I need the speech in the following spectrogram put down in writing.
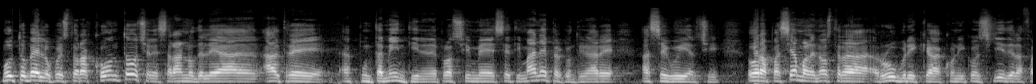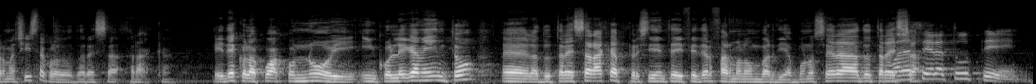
Molto bello questo racconto, ce ne saranno degli eh, altri appuntamenti nelle prossime settimane per continuare a seguirci. Ora passiamo alla nostra rubrica con i consigli della farmacista con la dottoressa Racca. Ed eccola qua con noi in collegamento eh, la dottoressa Racca, presidente di Federfarma Lombardia. Buonasera dottoressa. Buonasera a tutti.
